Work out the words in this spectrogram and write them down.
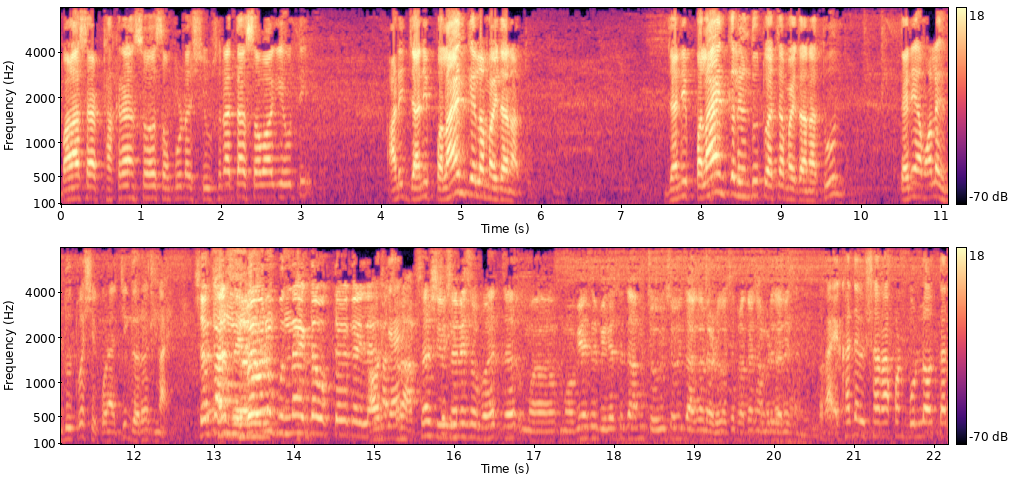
बाळासाहेब ठाकरेंसह संपूर्ण शिवसेना त्यात सहभागी होती. आणि ज्यांनी पलायन केलं मैदानातून ज्यांनी पलायन केलं हिंदुत्वाच्या मैदानातून त्यांनी आम्हाला हिंदुत्व शिकवण्याची गरज नाही. सर काल मुंबईवरून पुन्हा एकदा वक्तव्य केलं और आहे क्या? सर. शिवसेनेसोबत जर मोबियाचे बिल असते तर आम्ही चोवीस चोवीस जागा लढू असं प्रकाश आंबेडकरांनी सांगितलं. बघा एखाद्या विषयावर आपण बोललो आहोत त्यात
